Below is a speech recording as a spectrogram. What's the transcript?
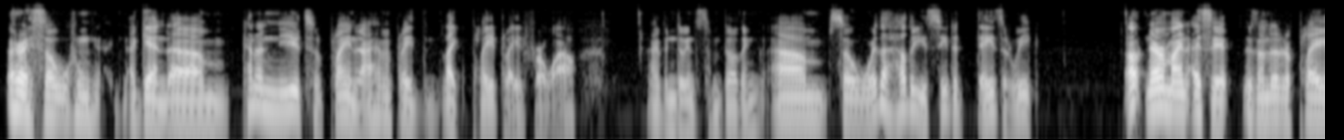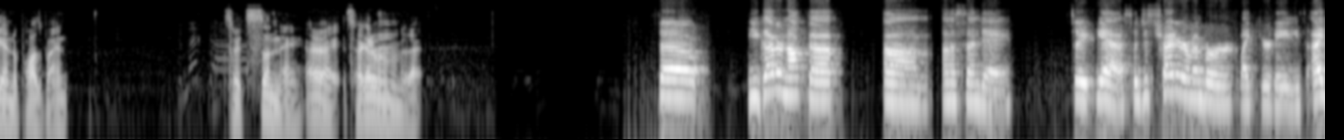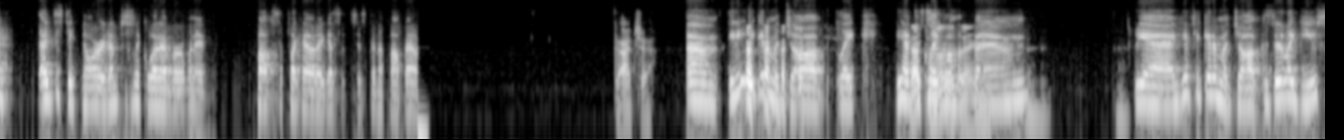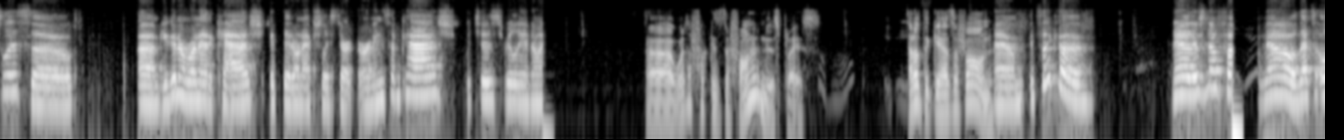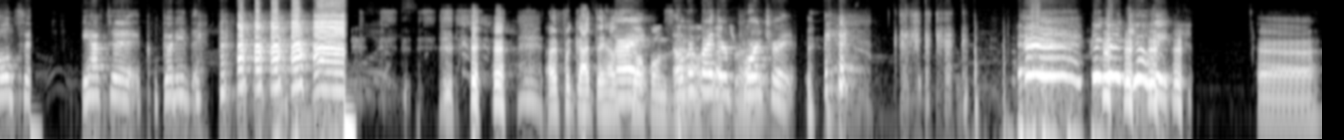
All right, so again, um, kind of new to playing it. I haven't played like played played for a while. I've been doing some building. Um, so where the hell do you see the days of the week? Oh, never mind. I see it. There's another play and a pause button. So it's Sunday. All right, so I gotta remember that. So you got her knocked up um, on a Sunday. So yeah, so just try to remember like your days. I I just ignore it. I'm just like whatever. When it pops the fuck out, I guess it's just gonna pop out. Gotcha. Um, you need to get him a job. Like you have to click on the thing. phone. Yeah, you have to get him a job because they're like useless. So um, you're gonna run out of cash if they don't actually start earning some cash, which is really annoying. Uh, where the fuck is the phone in this place? I don't think he has a phone. Um, it's like a no. There's no phone. No, that's old. Sim. You have to go to. The... I forgot they have All cell right, phones now. over by their right. portrait. You're gonna kill me. Uh,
